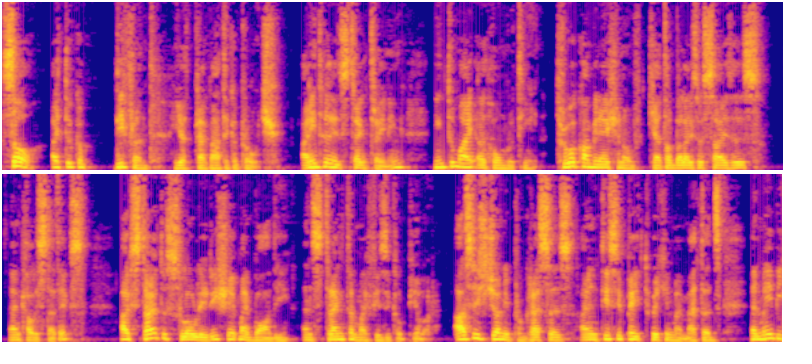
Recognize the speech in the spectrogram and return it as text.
So I took a different yet pragmatic approach. I integrated strength training into my at home routine. Through a combination of kettlebell exercises and calisthenics, I've started to slowly reshape my body and strengthen my physical pillar. As this journey progresses, I anticipate tweaking my methods and maybe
